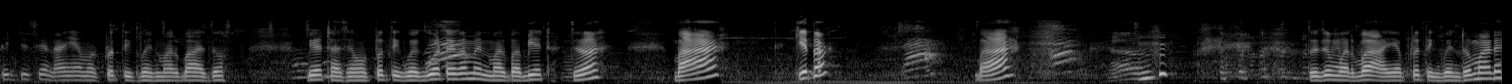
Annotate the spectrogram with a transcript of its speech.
થઈ ગયું છે ને અહીંયા અમારા પ્રતિકભાઈ મારા બા જો બેઠા છે. અમારા પ્રતિકભાઈ ગોટે રમે ને મારા બા બેઠા જો બા, કે તો? બા? તો જો મારા બા અહીંયા પ્રતિકભાઈ રમાડે.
